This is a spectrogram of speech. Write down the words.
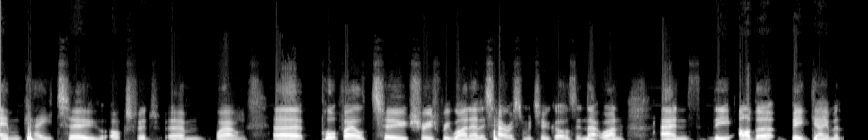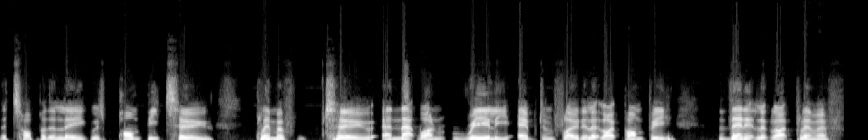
MK two. Oxford, um, wow. Uh, Port Vale two, Shrewsbury one. Ellis Harrison with two goals in that one. And the other big game at the top of the league was Pompey two. Plymouth two, and that one really ebbed and flowed. It looked like Pompey, then it looked like Plymouth,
